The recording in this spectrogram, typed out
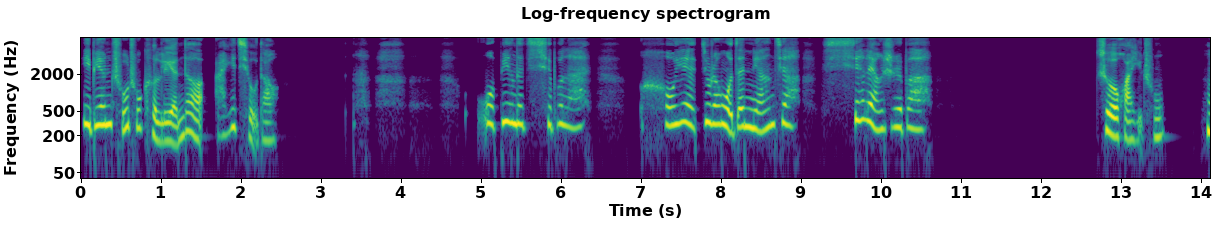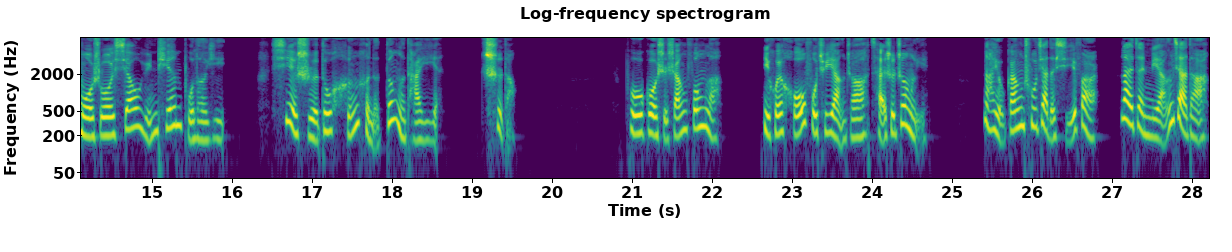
一边楚楚可怜的哀求道：“我病得起不来。”侯爷就让我在娘家歇两日吧。这话一出，莫说萧云天不乐意，谢氏都狠狠的瞪了他一眼，斥道：“不过是伤风了，你回侯府去养着才是正理，哪有刚出嫁的媳妇儿赖在娘家的？”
